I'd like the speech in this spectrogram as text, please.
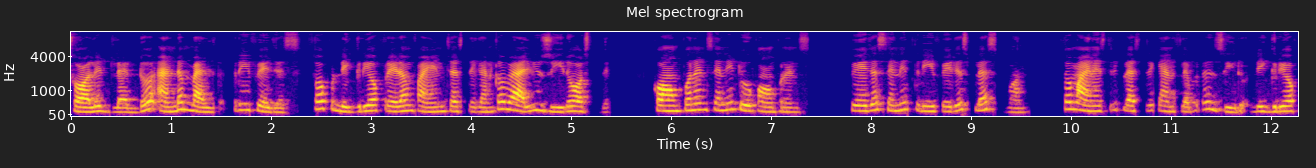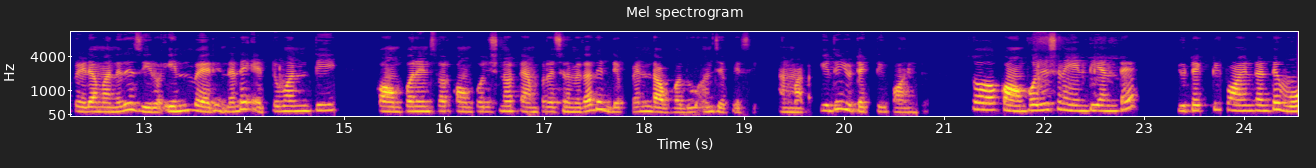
solid lead and melt three phases so ఇప్పుడు డిగ్రీ ఆఫ్ ఫ్రీడమ్ ఫైన్ చేస్తే కనుక వాల్యూ జీరో వస్తుంది. కాంపోనెంట్స్ ఎన్ని? టూ కాంపోనెంట్స్ ఫేజెస్ ఎన్ని? Three phases plus one so minus three plus three cancel అయిపోతే జీరో డిగ్రీ ఆఫ్ ఫ్రీడమ్ అనేది జీరో ఇన్ వేరియంట్ అంటే ఎటువంటి components or composition or temperature మీద అది డిపెండ్ అవ్వదు అని చెప్పేసి అనమాట ఇది యుటెక్టివ్ పాయింట్ సో కాంపోజిషన్ ఏంటి అంటే యుటెక్టివ్ పాయింట్ అంటే ఓ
